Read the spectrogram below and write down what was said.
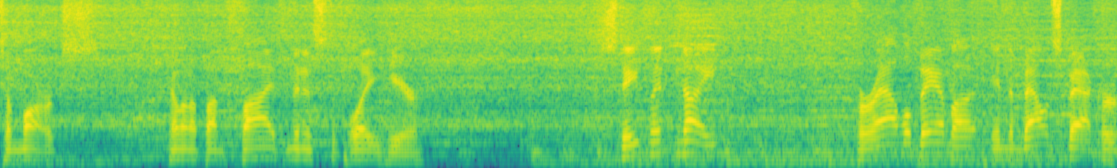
to Marks. Coming up on five minutes to play here. Statement night for Alabama in the bounce backer.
